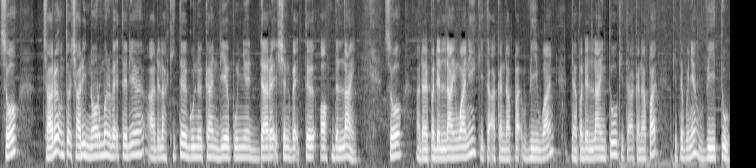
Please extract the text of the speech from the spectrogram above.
So, cara untuk cari normal vector dia adalah kita gunakan dia punya direction vector of the line. So, uh, daripada line 1 ni kita akan dapat V1, daripada line 2 kita akan dapat kita punya V2.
